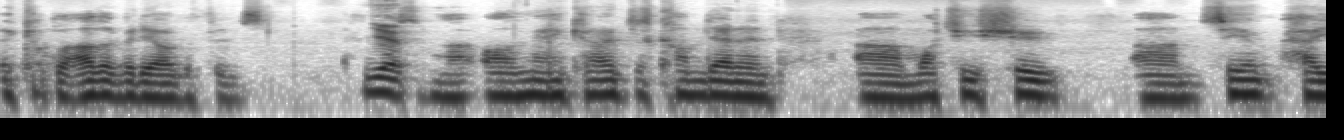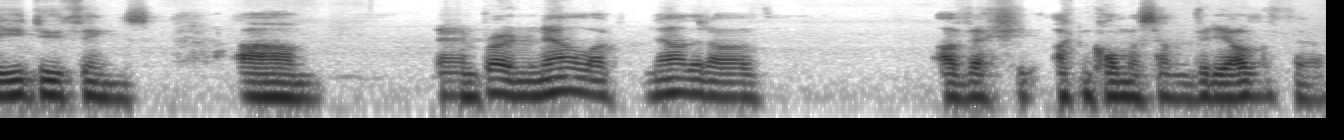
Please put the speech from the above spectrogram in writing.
a couple of other videographers. Yes. Like, oh man, can I just come down and um, watch you shoot, um, see how you do things, um, and bro, now like now that I've I've actually I can call myself a videographer,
